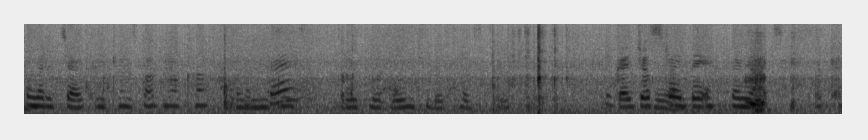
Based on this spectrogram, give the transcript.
sonder 'n choke. You can start and Okay. Straight you're going to the test. Okay, just right there. Then right. Okay.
